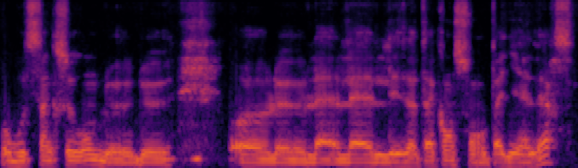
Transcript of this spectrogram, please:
au bout de 5 secondes euh, les attaquants sont au panier adverse.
